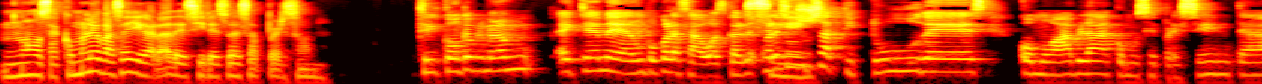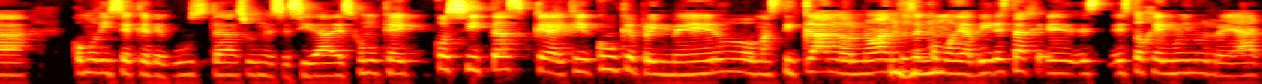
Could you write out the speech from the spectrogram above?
No, o sea, ¿cómo le vas a llegar a decir eso a esa persona? Sí, como que primero hay que mediar un poco las aguas. ¿Cuáles, son sus actitudes? ¿Cómo habla? ¿Cómo se presenta? ¿Cómo dice que le gusta? Sus necesidades. Como que hay cositas que hay que ir como que primero masticando, ¿no? Antes de como de abrir esta, eh, esto genuino y real.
